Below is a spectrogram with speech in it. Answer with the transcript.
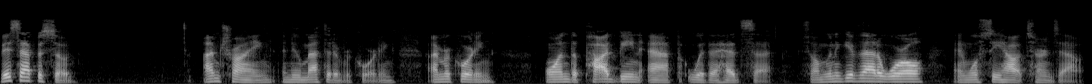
this episode, I'm trying a new method of recording. I'm recording on the Podbean app with a headset. So I'm going to give that a whirl and we'll see how it turns out.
